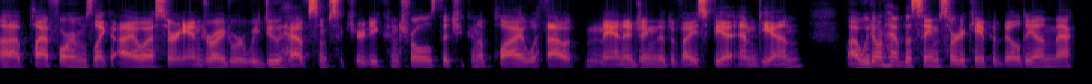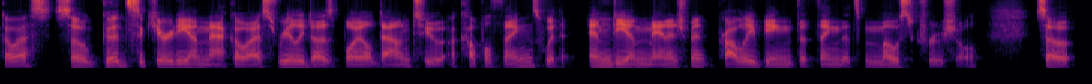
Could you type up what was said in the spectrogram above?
uh, platforms like iOS or Android where we do have some security controls that you can apply without managing the device via MDM. Uh, we don't have the same sort of capability on macOS, so good security on macOS really does boil down to a couple things, with MDM management probably being the thing that's most crucial. So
